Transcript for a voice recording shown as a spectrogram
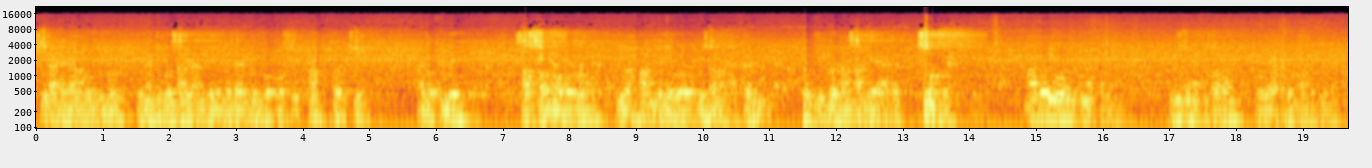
Sukadana Lampung Timur. Dengan dipun saliran dening panjenenganipun Bapak Supraptojo apabila sasana woro liwah pamilih bisa mengatakan bekti kula tansah nggih semoga matur nuwun gunakan bisa ngatur kula perlu pamilih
